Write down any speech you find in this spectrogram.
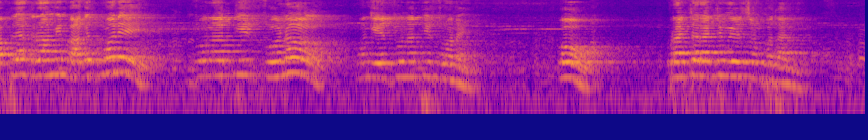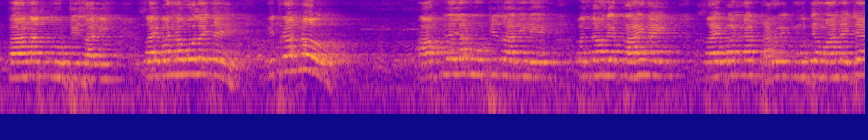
आपल्या ग्रामीण भागात म्हणे जुनाती सोनं मग हे जुनं ती सोनं आहे. हो प्रचाराची वेळ संपत आली. कानात नोटीस आली. साहेबांना बोलायचं आहे मित्रांनो आपल्याला नोटीस आलेली आहे पण जाऊ काय नाही. साहेबांना ठराविक मुद्दे मांडायचे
